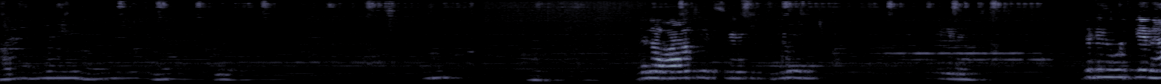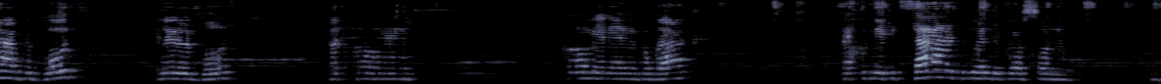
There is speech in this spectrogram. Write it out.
Yeah, yeah, yeah, yeah, yeah. You know how to experience it. Yeah. yeah. Maybe we can have a boat, a little boat that come in, come in and go back. Like to make it sad when the girl son is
